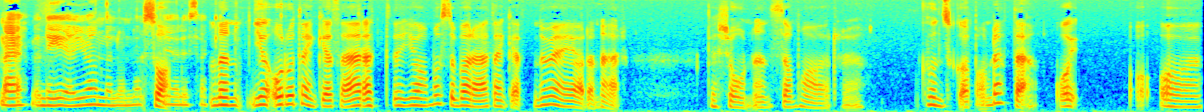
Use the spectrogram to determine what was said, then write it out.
Nej, men det är ju annorlunda. Så, Det det. Men jag, och då tänker jag så här att jag måste bara tänka att nu är jag den här personen som har eh, kunskap om detta. Och, och, och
